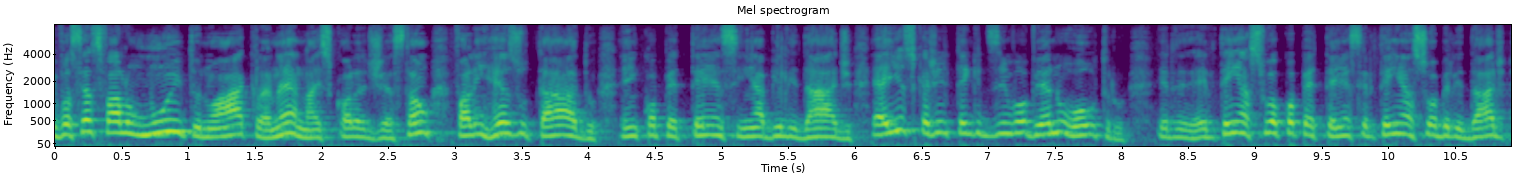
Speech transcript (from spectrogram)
E vocês falam muito no ACLA, né, na escola de gestão, falam em resultado, em competência, em habilidade. É isso que a gente tem que desenvolver no outro. Ele, ele tem a sua competência, ele tem a sua habilidade,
